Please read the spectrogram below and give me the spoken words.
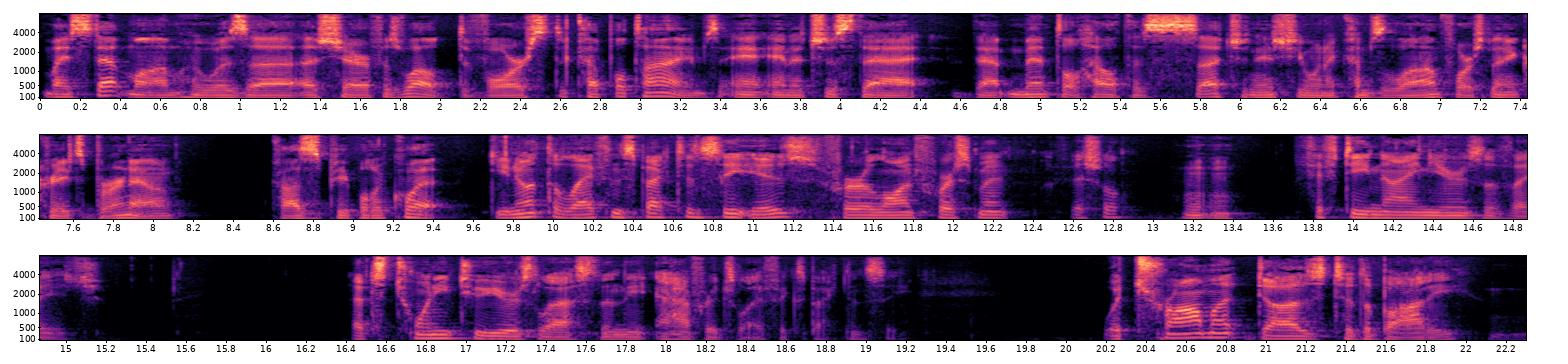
My stepmom, who was a, a sheriff as well, divorced a couple times, and, and it's just that that mental health is such an issue when it comes to law enforcement. It creates burnout, causes people to quit. Do you know what the life expectancy is for a law enforcement official? Mm-mm. 59 years of age. That's 22 years less than the average life expectancy. What trauma does to the body mm-hmm.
